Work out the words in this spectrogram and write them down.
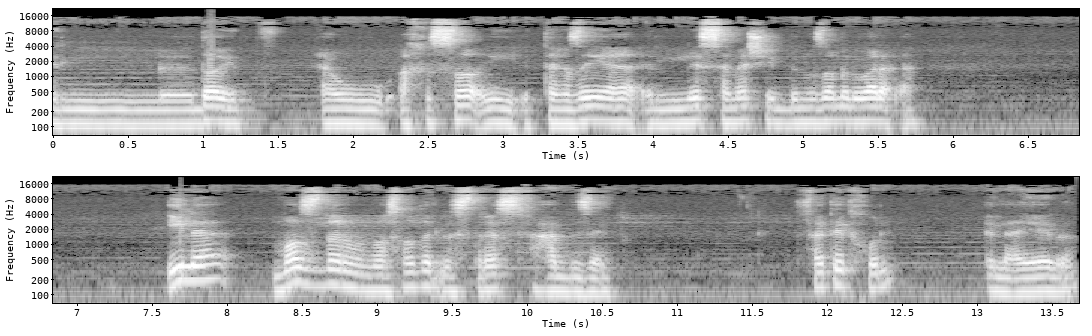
الدايت أو أخصائي التغذية اللي لسه ماشي بنظام الورقة إلى مصدر من مصادر الاسترس في حد ذاته. فتدخل العيادة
